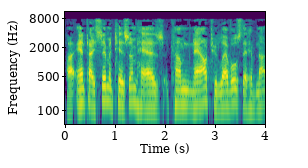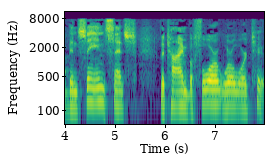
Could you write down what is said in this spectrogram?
Uh, anti-Semitism has come now to levels that have not been seen since the time before World War II.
